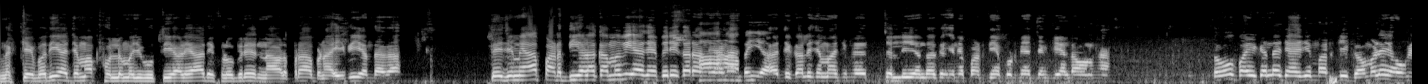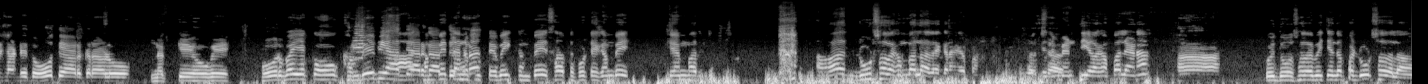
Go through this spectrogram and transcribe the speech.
ਨੱਕੇ ਵਧੀਆ ਜਮਾ ਫੁੱਲ ਮਜ਼ਬੂਤੀ ਵਾਲੇ ਆ ਦੇਖ ਲਓ ਵੀਰੇ ਨਾਲ ਭਰਾ ਬਣਾਈ ਵੀ ਜਾਂਦਾਗਾ। ਤੇ ਜਿਵੇਂ ਆ ਪੜਦੀ ਵਾਲਾ ਕੰਮ ਵੀ ਆ ਗਿਆ ਵੀਰੇ ਘਰਾਂ ਦੇ ਹਨਾ। ਅੱਜ ਕੱਲ ਜਮਾ ਜਿਵੇਂ ਚੱਲੀ ਜਾਂਦਾ ਕਿਸੇ ਨੇ ਪੜਦੀਆਂ ਪੁੜਦੀਆਂ ਚੰਗੀਆਂ ਲਾਉਣੀਆਂ। ਤਾਂ ਉਹ ਬਾਈ ਕਹਿੰਦਾ ਚਾਹੇ ਜੇ ਮਰਜ਼ੀ ਗਮਲੇ ਹੋ ਗਏ ਸਾਡੇ ਤੋਂ ਉਹ ਤਿਆਰ ਕਰਾ ਲਓ ਨੱਕੇ ਹੋ ਗਏ। ਹੋਰ ਬਾਈ ਇੱਕ ਉਹ ਖੰਬੇ ਵੀ ਆ ਤਿਆਰ ਖੰਬੇ ਕਰਦੇ ਤਿੰਨ ਫੁੱਟੇ ਬਾਈ ਖੰਬੇ 7 ਫੁੱਟੇ ਖੰਬੇ ਕਿ ਮਰ ਆ 150 ਦਾ ਖੰਬਾ ਲਾ ਦਿਆ ਕਰਾਂਗੇ ਆਪਾਂ। ਜੇ ਮਿਹਨਤੀ ਵਾਲਾ ਖੰਬਾ ਲੈਣਾ। ਹਾਂ। ਕੋਈ 200 ਦਾ ਵੇਚਣ ਤਾਂ ਆਪਾਂ 150 ਦਾ ਲਾ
